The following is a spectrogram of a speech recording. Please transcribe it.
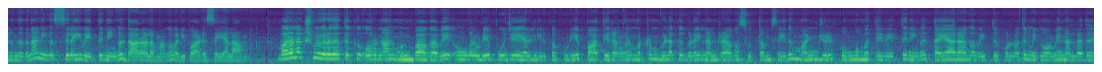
இருந்ததுன்னா நீங்கள் சிலை வைத்து நீங்கள் தாராளமாக வழிபாடு செய்யலாம். வரலட்சுமி விரதத்துக்கு ஒரு நாள் முன்பாகவே உங்களுடைய பூஜை அறையில் இருக்கக்கூடிய பாத்திரங்கள் மற்றும் விளக்குகளை நன்றாக சுத்தம் செய்து மஞ்சள் குங்குமத்தை வைத்து நீங்கள் தயாராக வைத்துக்கொள்வது மிகவும் நல்லது.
